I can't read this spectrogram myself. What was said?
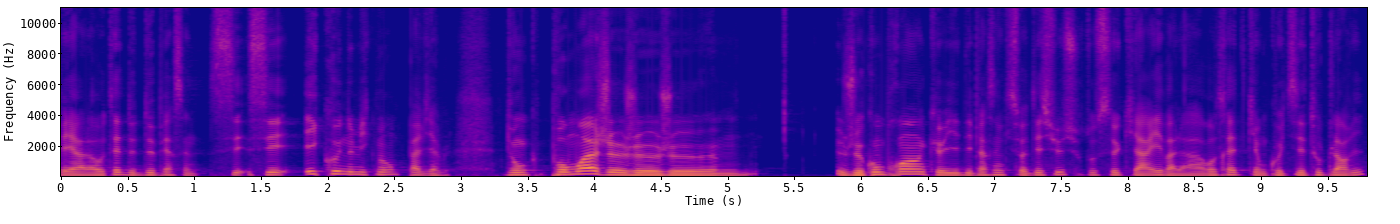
paiera la retraite de deux personnes. C'est économiquement pas viable. Donc pour moi je je comprends qu'il y ait des personnes qui soient déçues, surtout ceux qui arrivent à la retraite, qui ont cotisé toute leur vie.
